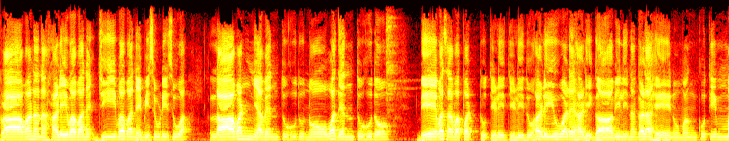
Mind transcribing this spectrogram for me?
ರಾವಣನ ಹಳಿವವನೆ, ಜೀವವನೆ ಬಿಸುಡಿಸುವ, ಲಾವಣ್ಯವೆಂತುಹುದು, ನೋವದೆಂತುಹುದೋ, ಬೇವಸವ ಪಟ್ಟು ತಿಳಿ ತಿಳಿದು ಹಳಿಯುವಡೆ, ಹಳಿಗಾವಿಲಿನ ಗಳಹೇನು ಮಂಕುತಿಮ್ಮ.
